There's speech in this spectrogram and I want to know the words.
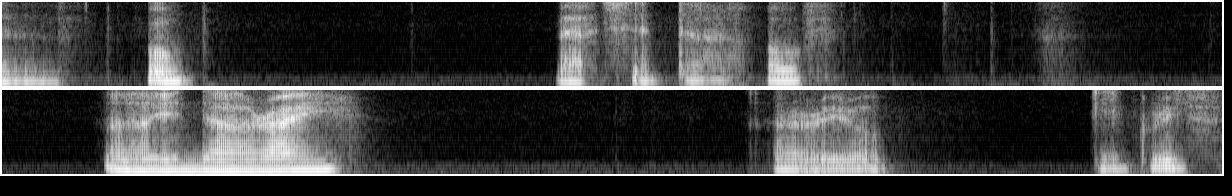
Uh, for match center of uh, in the right. A little increase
